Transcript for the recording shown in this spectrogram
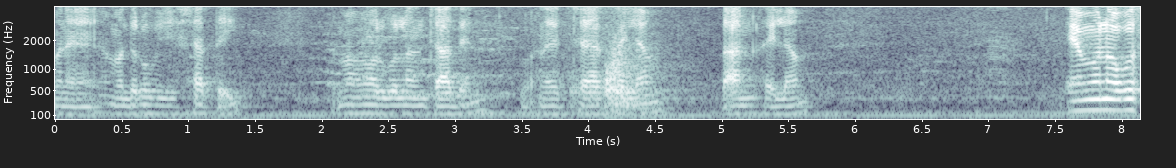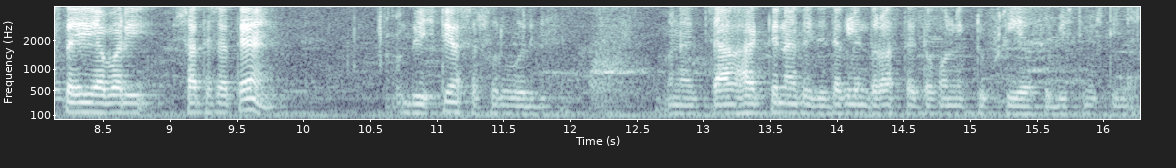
মানে আমাদের অফিসের সাথেই। মামার বললাম, চা দেন। মানে চা খাইলাম। পান খাইলাম। এমন অবস্থায় আবারই সাথে সাথে বৃষ্টি আসা শুরু করে দিছে। মানে চা খাইতে না খাইতে দেখলেন তো রাস্তায় তখন একটু ফ্রি আছে, বৃষ্টি মিষ্টি নাই।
